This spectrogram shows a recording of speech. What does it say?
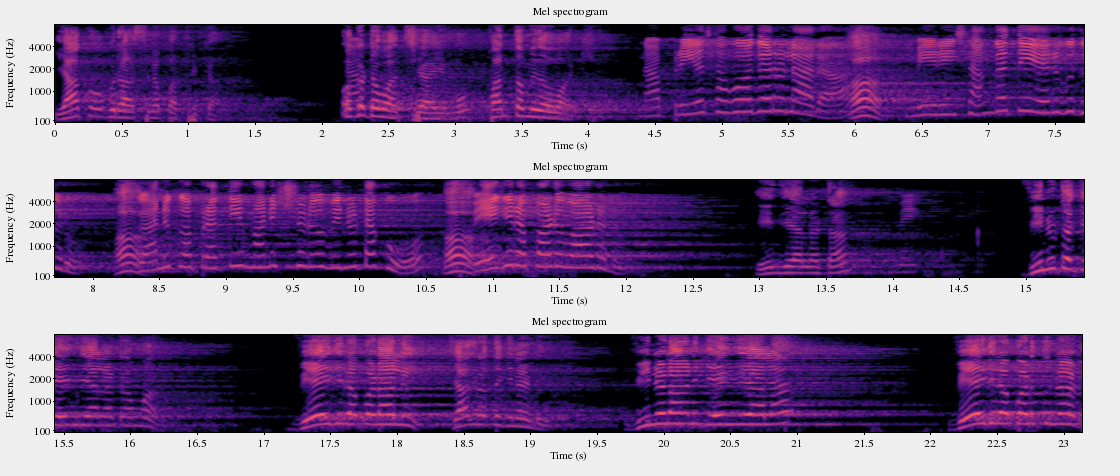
యాకోబు రాసిన పత్రిక ఒకటో అధ్యాయము పంతొమ్మిదో వాక్యం. నా ప్రియ సహోదరులారా మీరు ఈ సంగతి ఎరుగుదురు. గనుక ప్రతి మనుష్యుడు వినుటకు ఆ. వేగిరపడువాడును. ఏం చేయాలట? వినుటకు ఏం చేయాలటమ్మా? వేగిరపడాలి. జాగ్రత్తగినండి వినడానికి ఏం చేయాలా? వేగిరపడుతున్నాడు.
